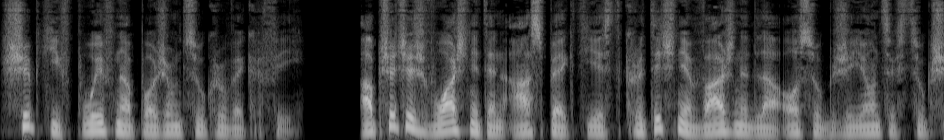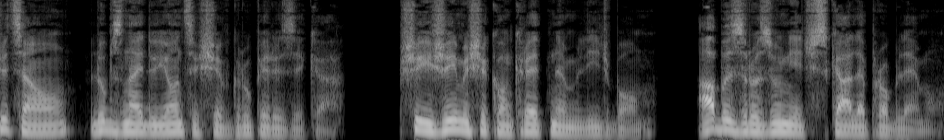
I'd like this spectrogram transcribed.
szybki wpływ na poziom cukru we krwi. A przecież właśnie ten aspekt jest krytycznie ważny dla osób żyjących z cukrzycą lub znajdujących się w grupie ryzyka. Przyjrzyjmy się konkretnym liczbom, aby zrozumieć skalę problemu.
